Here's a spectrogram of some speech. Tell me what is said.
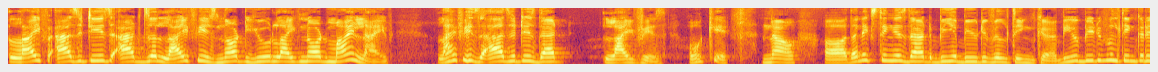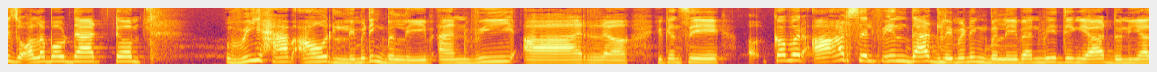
life as it is as the life is not your life not my life. Life is as it is that life is. Okay. Now uh, the next thing is that be a beautiful thinker. Be a beautiful thinker is all about that um, we have our limiting belief and we are uh, you can say cover ourselves in that limiting belief and we think यार दुनिया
